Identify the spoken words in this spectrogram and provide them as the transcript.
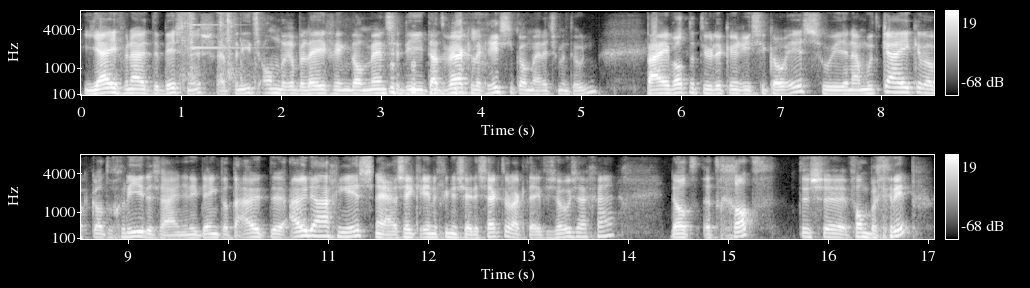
Jij vanuit de business hebt een iets andere beleving dan mensen die daadwerkelijk risicomanagement doen. Bij wat natuurlijk een risico is, hoe je ernaar moet kijken, welke categorieën er zijn. En ik denk dat de, uit, de uitdaging is, nou ja, zeker in de financiële sector, laat ik het even zo zeggen, dat het gat tussen, van begrip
